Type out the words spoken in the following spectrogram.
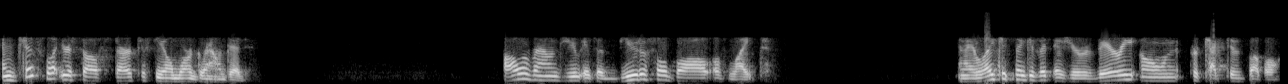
and just let yourself start to feel more grounded. All around you is a beautiful ball of light. And I like to think of it as your very own protective bubble.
